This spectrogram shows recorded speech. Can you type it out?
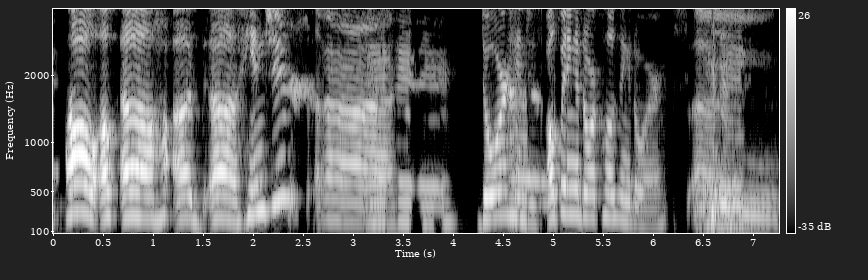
Oh, uh, uh, uh, uh, hinges. Uh, mm, mm, door hinges. Opening a door, closing a door. Uh, Mm.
